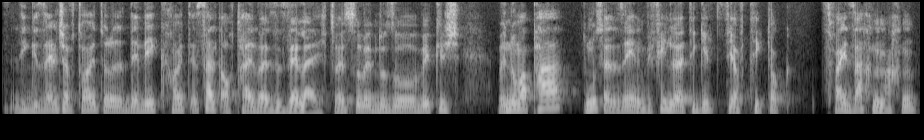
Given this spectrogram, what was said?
die Gesellschaft heute oder der Weg heute ist halt auch teilweise sehr leicht. Weißt du, wenn du so wirklich, wenn du mal ein paar, du musst ja sehen, wie viele Leute gibt es, die auf TikTok zwei Sachen machen,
